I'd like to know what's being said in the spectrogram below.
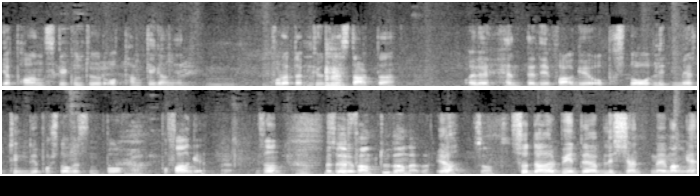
japanske kultur og tankegangen. For at jeg kunne starte eller hente det faget og forstå litt mer tyngde i forståelsen på, på faget. Sant? Men det jeg- fant du der nede? ja. Sant? Så der begynte jeg å bli kjent med mange.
